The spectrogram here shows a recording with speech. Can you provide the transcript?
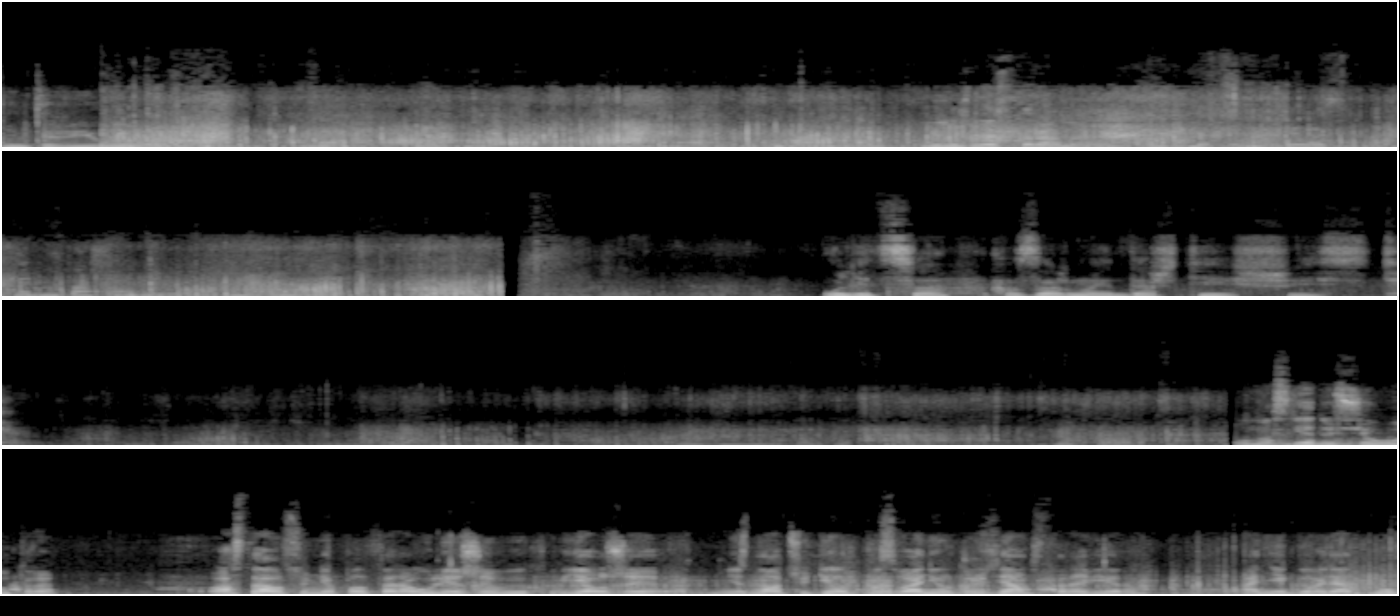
Интервью. Южная сторона. Улица Озорных дождей 6. На следующее утро осталось у меня полтора улья живых. Я уже не знал, что делать. Позвонил друзьям староверам. Они говорят, ну,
